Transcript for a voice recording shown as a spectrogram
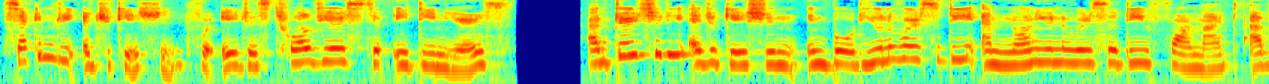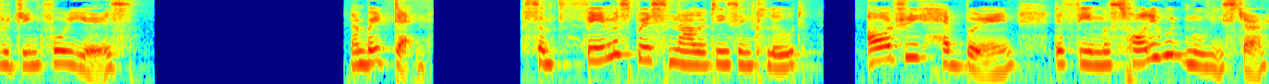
secondary education for ages 12 years to 18 years, and tertiary education in both university and non university format averaging 4 years. Number 10. Some famous personalities include Audrey Hepburn, the famous Hollywood movie star,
